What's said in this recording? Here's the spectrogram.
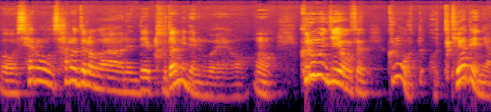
어, 새로 사러 들어가는데 부담이 되는 거예요. 어, 그러면 이제 여기서 그럼 어, 떻게 해야 되냐?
